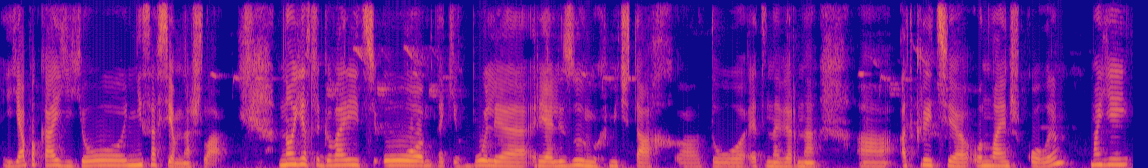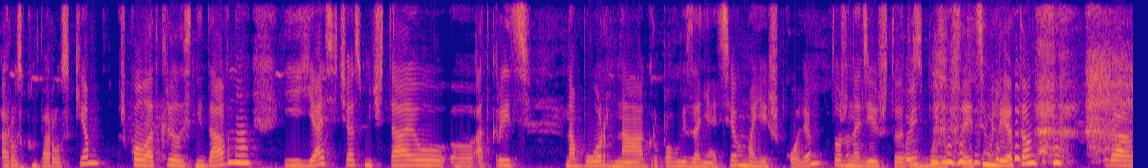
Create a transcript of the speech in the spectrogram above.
и я пока ее не совсем нашла. Но если говорить о таких более реализуемых мечтах, э, то это, наверное, открытие онлайн-школы, моей о русском по-русски. Школа открылась недавно, и я сейчас мечтаю э, открыть набор на групповые занятия в моей школе. Тоже надеюсь, что это Ой. сбудется этим летом. Да.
